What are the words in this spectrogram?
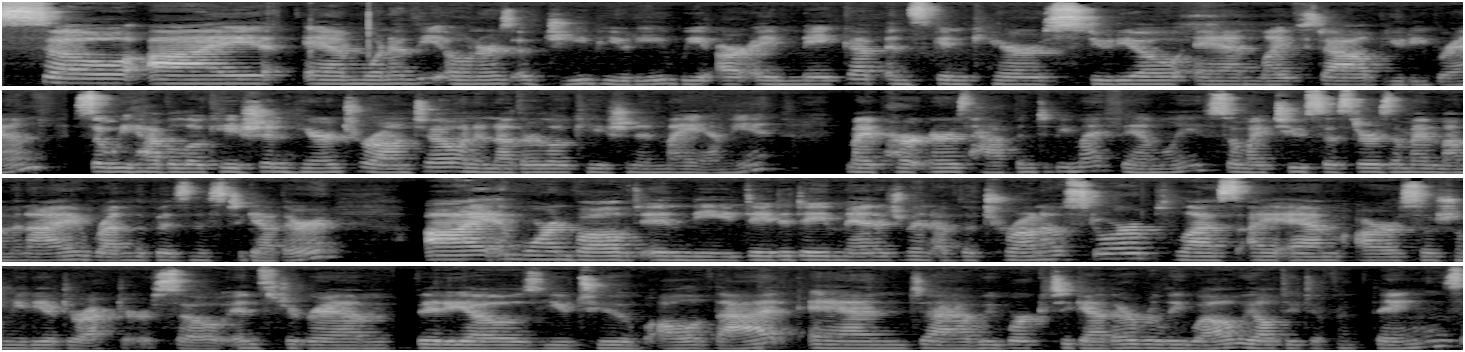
So I am one of the owners of G Beauty. We are a makeup and skincare studio and lifestyle beauty brand. So we have a location here in Toronto and another location in Miami. My partners happen to be my family. So my two sisters and my mom and I run the business together. I am more involved in the day to day management of the Toronto store, plus, I am our social media director. So, Instagram, videos, YouTube, all of that. And uh, we work together really well. We all do different things.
